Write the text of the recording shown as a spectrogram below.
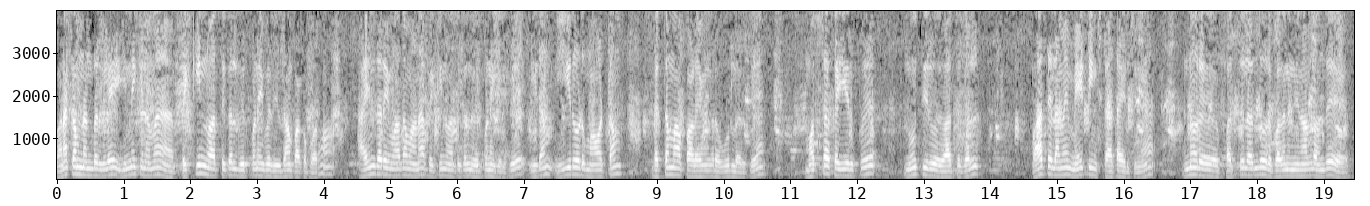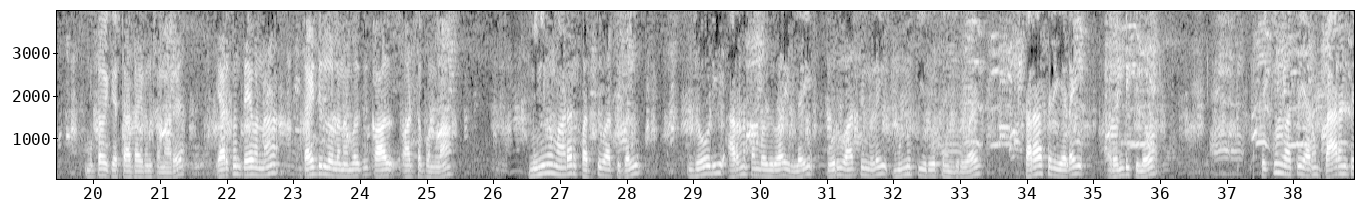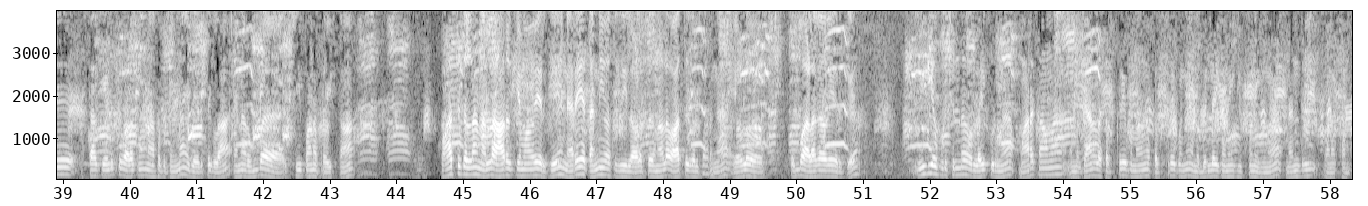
வணக்கம் நண்பர்களே இன்னைக்கு நம்ம பெக்கின் வாத்துக்கள் விற்பனை பதிவு தான் பார்க்க போகிறோம் ஐந்தரை மாதமான பெக்கின் வாத்துக்கள் விற்பனைக்கு இருக்குது இடம் ஈரோடு மாவட்டம் பெத்தமாபாளையங்கிற ஊரில் இருக்குது மொத்த கையிருப்பு நூற்றி இருபது வாத்துக்கள். வாத்து எல்லாமே மேட்டிங் ஸ்டார்ட் ஆகிடுச்சிங்க இன்னொரு பத்துலேருந்து ஒரு பதினஞ்சு நாளில் வந்து முட்டை வைக்க ஸ்டார்ட் ஆகிடும்னு சொன்னார். யாருக்கும் தேவைன்னா டைட்டில் உள்ள நம்பருக்கு கால் வாட்ஸ்அப் பண்ணலாம். மினிமம் ஆர்டர் பத்து வாத்துக்கள். ஜோடி அறநூத்தம்பது ரூபாய் விலை ஒரு வாத்தின் விலை முந்நூற்றி இருபத்தைந்து ரூபாய். சராசரி எடை ரெண்டு கிலோ. பெக்கிங் வாத்து யாரும் பேரண்ட்டு ஸ்டாக் எடுத்து வளர்க்கணும்னு ஆசைப்பட்டீங்கன்னா இதை எடுத்துக்கலாம். ஏன்னா ரொம்ப சீப்பான ப்ரைஸ் தான். வாத்துக்கள்லாம் நல்ல ஆரோக்கியமாகவே இருக்குது நிறைய தண்ணி வசதியில் வளர்த்ததுனால வாத்துக்கள் பாருங்கள் எவ்வளோ ரொம்ப அழகாகவே இருக்குது வீடியோ பிடிச்சிருந்தா ஒரு லைக் கொடுங்க. மறக்காமல் நம்ம சேனலை சப்ஸ்கிரைப் பண்ணாங்க சப்ஸ்கிரைப் பண்ணி அந்த பெல் ஐக்கானே கிளிக் பண்ணிக்கோங்க. நன்றி வணக்கம்.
